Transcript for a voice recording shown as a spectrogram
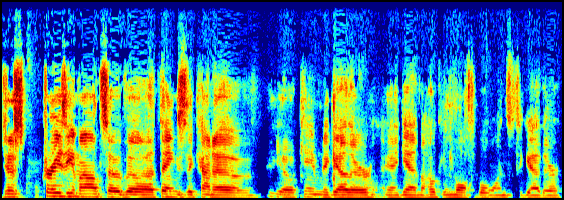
just crazy amounts of uh, things that kind of you know came together. And again, the hooking multiple ones together.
